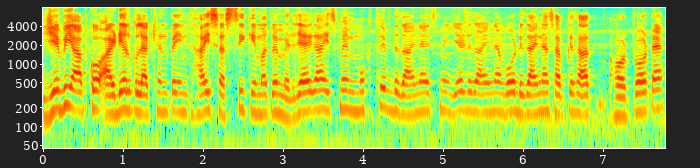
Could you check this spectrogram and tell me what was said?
ये भी आपको आइडियल कलेक्शन पे इंतहाई सस्ती कीमत में मिल जाएगा। इसमें मुख्तलिफ़ डिज़ाइन है इसमें ये डिज़ाइन है वो डिज़ाइन है सबके साथ हॉट पॉट है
